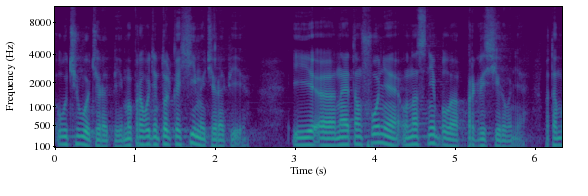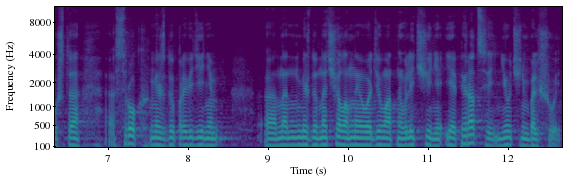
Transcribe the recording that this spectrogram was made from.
лучевой терапии, мы проводим только химиотерапию. И э, на этом фоне у нас не было прогрессирования, потому что э, срок между проведением, э, между началом неоадъювантного лечения и операцией не очень большой,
